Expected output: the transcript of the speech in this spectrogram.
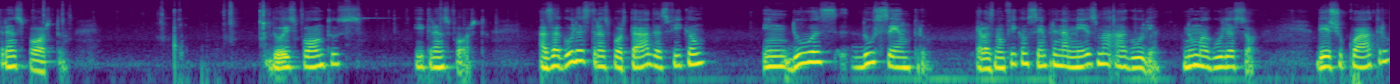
transporto. Dois pontos e transporto. As agulhas transportadas ficam em duas do centro. Elas não ficam sempre na mesma agulha, numa agulha só. Deixo quatro,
